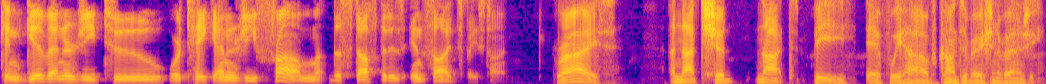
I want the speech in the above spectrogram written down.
can give energy to or take energy from the stuff that is inside space time. Right. And that should not be if we have conservation of energy.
